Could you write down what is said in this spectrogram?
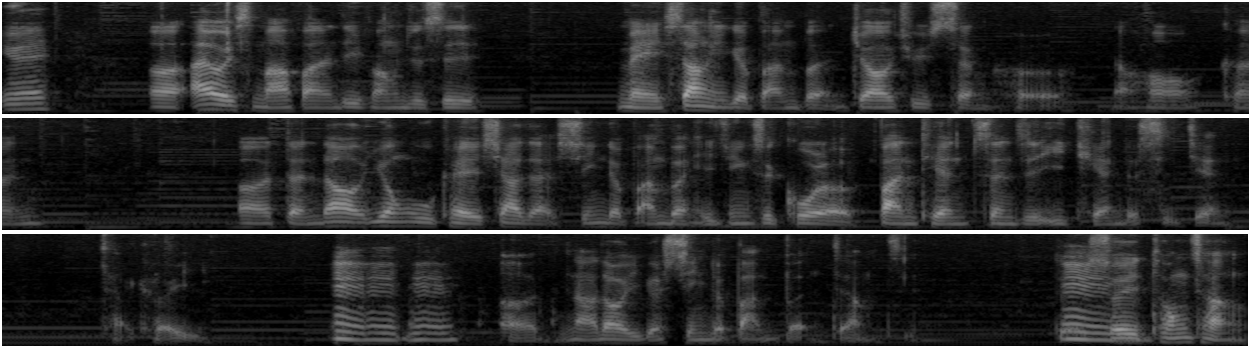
因为呃 iOS 麻烦的地方就是每上一个版本就要去审核，然后可能。呃，等到用户可以下载新的版本，已经是过了半天甚至一天的时间，才可以，嗯嗯嗯，呃，拿到一个新的版本这样子。对，嗯，所以通常，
